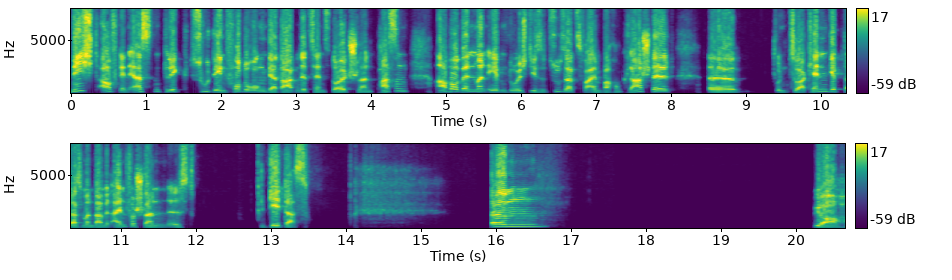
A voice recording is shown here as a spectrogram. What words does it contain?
nicht auf den ersten Blick zu den Forderungen der Datenlizenz Deutschland passen. Aber wenn man eben durch diese Zusatzvereinbarung klarstellt äh, und zu erkennen gibt, dass man damit einverstanden ist, geht das. Ähm ja,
